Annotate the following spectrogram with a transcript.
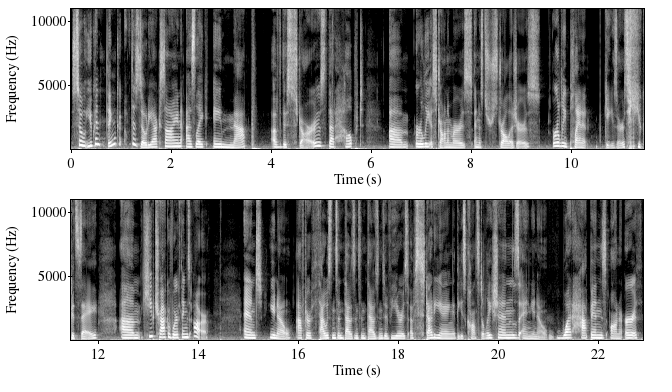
So you can think of the zodiac sign as like a map of the stars that helped um, early astronomers and astrologers early planet gazers, you could say, um, keep track of where things are. And, you know, after thousands and thousands and thousands of years of studying these constellations and, you know, what happens on Earth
